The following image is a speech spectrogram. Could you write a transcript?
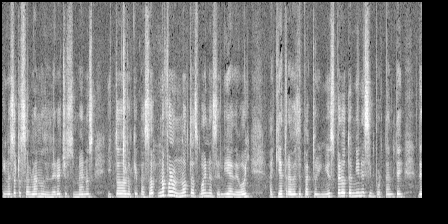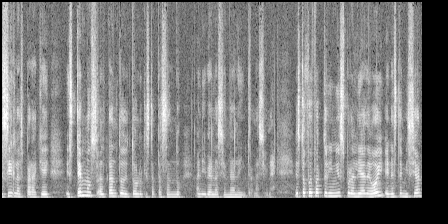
y nosotros hablamos de derechos humanos y todo lo que pasó. No fueron notas buenas el día de hoy aquí a través de Factory News, pero también es importante decirlas para que estemos al tanto de todo lo está pasando a nivel nacional e internacional. Esto fue Factory News por el día de hoy en esta emisión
